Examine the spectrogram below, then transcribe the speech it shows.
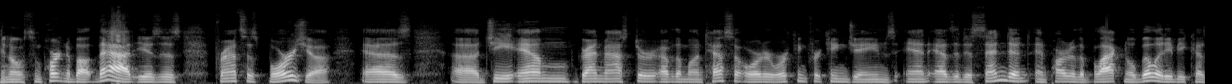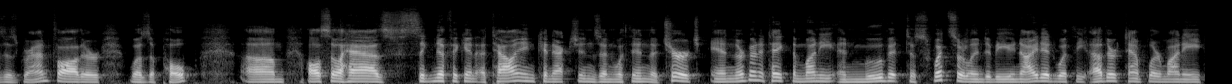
You know, what's important about that is, is Francis Borgia, as uh, GM, Grandmaster of the Montesa Order, working for King James, and as a descendant and part of the black nobility because his grandfather was a pope, um, also has significant Italian connections and within the church, and they're going to take the money and move it to Switzerland to be united with the other Templar money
